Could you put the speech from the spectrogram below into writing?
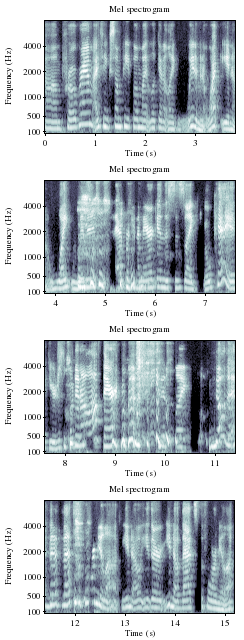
um, program, I think some people might look at it like, wait a minute, what? You know, white women, African American, this is like, okay, if you're just putting it all out there. it's like, no, that, that that's the formula, you know, either, you know, that's the formula.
